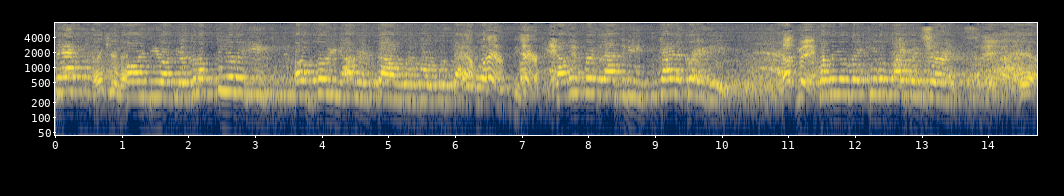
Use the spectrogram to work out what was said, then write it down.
next I think you're next. volunteer up here is going to feel the heat of 300,000 volts of static Yeah, fire, electricity. fire. Now this person has to be kind of crazy. That's me. Someone who'll rate you with life insurance. Yeah.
